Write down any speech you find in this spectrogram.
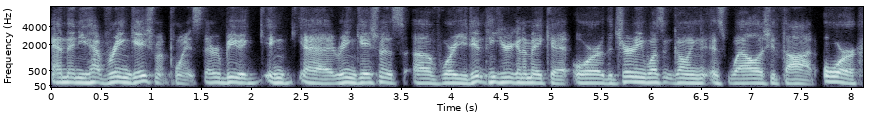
and then you have re-engagement points. There would be uh, re-engagements of where you didn't think you were going to make it or the journey wasn't going as well as you thought or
